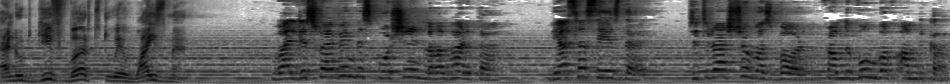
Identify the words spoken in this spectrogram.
and would give birth to a wise man. While describing this portion in Mahabharata, Vyasa says that Dhritarashtra was born from the womb of Ambika.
